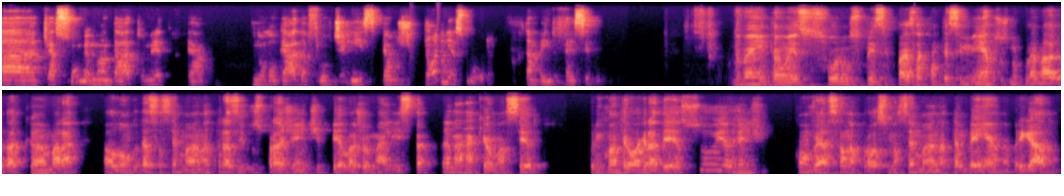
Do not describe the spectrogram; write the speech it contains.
uh, que assume o mandato, né, no lugar da Flor de Lis, é o Jônias Moura, também do PSD. Muito bem, então esses foram os principais acontecimentos no plenário da Câmara ao longo dessa semana, trazidos para a gente pela jornalista Ana Raquel Macedo. Por enquanto eu agradeço e a gente conversa na próxima semana também, Ana. Obrigado.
